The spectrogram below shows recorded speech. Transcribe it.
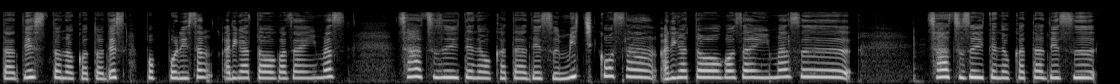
たですとのことです。ぽっぽりさん、ありがとうございます。さあ、続いての方です。みちこさん、ありがとうございます。さあ、続いての方です。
